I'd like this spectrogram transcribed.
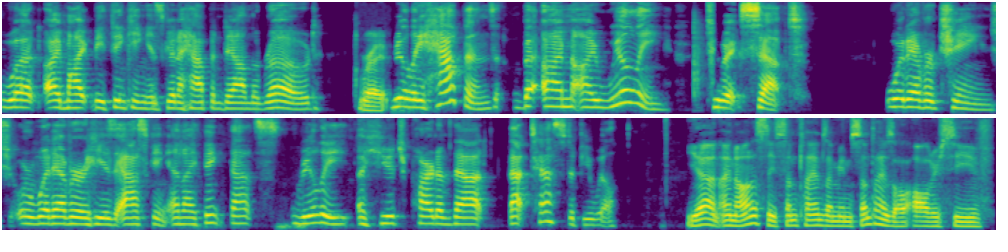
what I might be thinking is going to happen down the road right really happens, but am I willing to accept whatever change or whatever he is asking? And I think that's really a huge part of that that test, if you will. Yeah, and, and honestly, sometimes I mean, sometimes I'll, I'll receive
